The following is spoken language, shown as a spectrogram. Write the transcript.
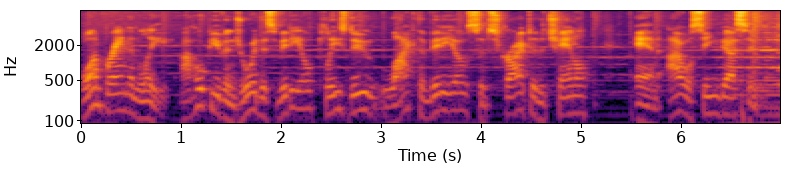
Well, I'm Brandon Lee. I hope you've enjoyed this video. Please do like the video, subscribe to the channel, and I will see you guys soon.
